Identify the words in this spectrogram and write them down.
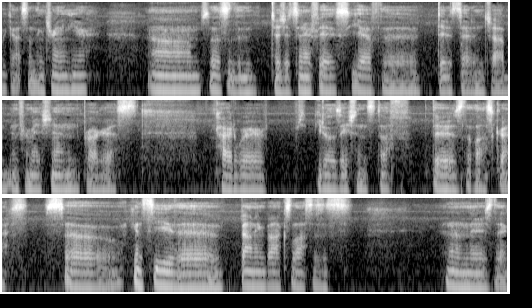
We got something training here. Um, so this is the DIGITS interface. You have the dataset and job information, progress, hardware, utilization stuff. There's the loss graphs. So you can see the bounding box losses and then there's the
